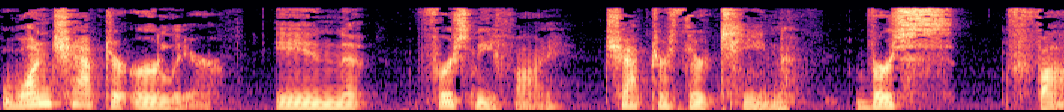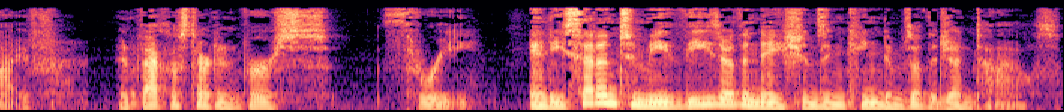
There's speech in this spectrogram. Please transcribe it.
one chapter earlier in 1 Nephi, chapter 13, verse 5. In fact, let's start in verse 3. And he said unto me, These are the nations and kingdoms of the Gentiles,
